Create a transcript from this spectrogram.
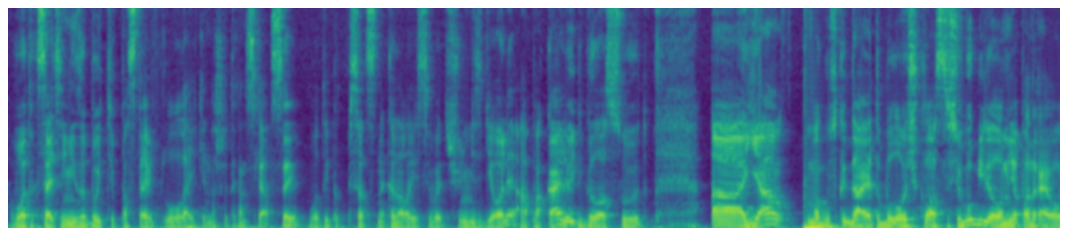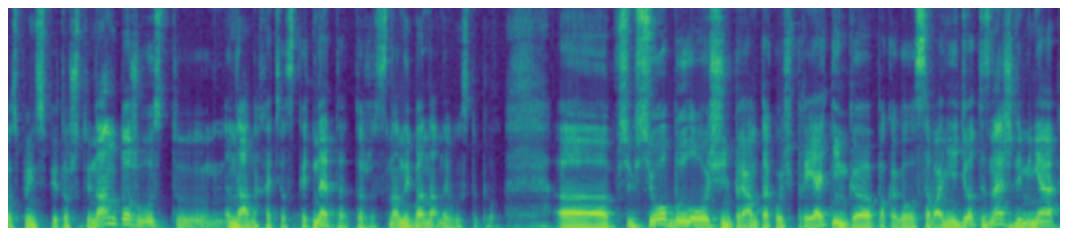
Вот, кстати, не забудьте поставить лайки нашей трансляции. Вот, и подписаться на канал, если вы это еще не сделали. А пока люди голосуют. А, я могу сказать, да, это было очень классно все выглядело. Мне понравилось, в принципе, то, что и Нана тоже выступил. Нана, хотел сказать. Нета тоже с Наной Бананой выступил. все, все было очень прям так очень приятненько, пока голосование идет. И знаешь, для меня,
